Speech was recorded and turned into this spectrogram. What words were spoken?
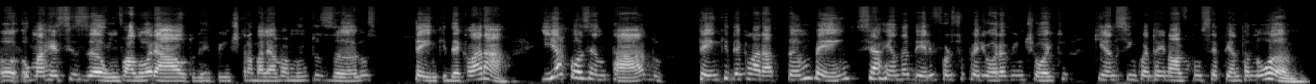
uh, uma rescisão, um valor alto, de repente trabalhava muitos anos, tem que declarar. E aposentado tem que declarar também se a renda dele for superior a 28.559,70 no ano.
